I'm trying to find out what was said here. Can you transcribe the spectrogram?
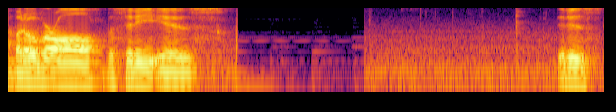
but overall, the city is. It is.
